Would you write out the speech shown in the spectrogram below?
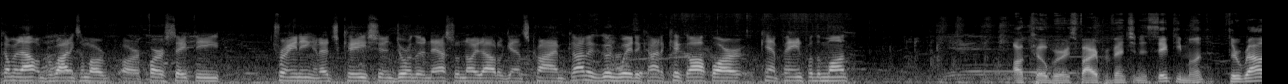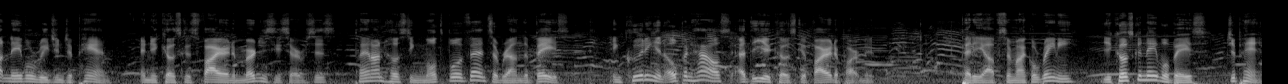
Coming out and providing some of our, our fire safety training and education during the National Night Out Against Crime, kind of a good way to kind of kick off our campaign for the month. October is Fire Prevention and Safety Month throughout Naval Region Japan, and Yokosuka's Fire and Emergency Services plan on hosting multiple events around the base including an open house at the Yokosuka Fire Department. Petty Officer Michael Rainey, Yokosuka Naval Base, Japan.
